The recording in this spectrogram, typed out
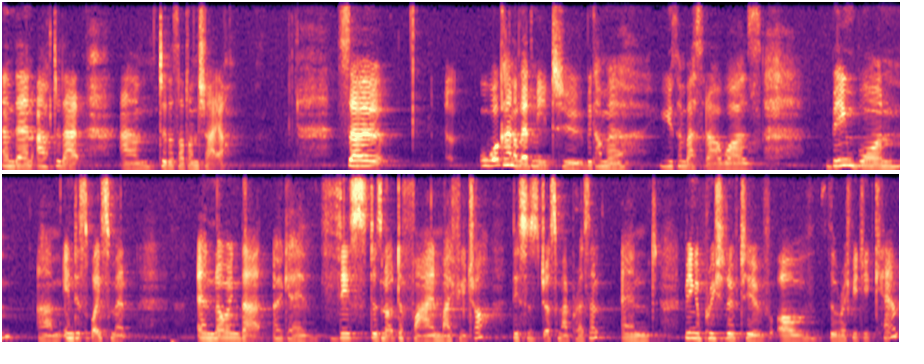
and then after that um, to the Sutherland Shire. So, what kind of led me to become a youth ambassador was being born um, in displacement and knowing that, okay, this does not define my future, this is just my present, and being appreciative of the refugee camp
